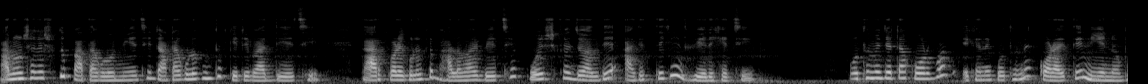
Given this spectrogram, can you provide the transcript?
পালং শাকের শুধু পাতাগুলো নিয়েছি, ডাঁটাগুলো কিন্তু কেটে বাদ দিয়েছি। তারপর এগুলোকে ভালোভাবে বেছে পরিষ্কার জল দিয়ে আগের থেকে ধুয়ে রেখেছি। প্রথমে যেটা করব, এখানে প্রথমে কড়াইতে নিয়ে নেব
